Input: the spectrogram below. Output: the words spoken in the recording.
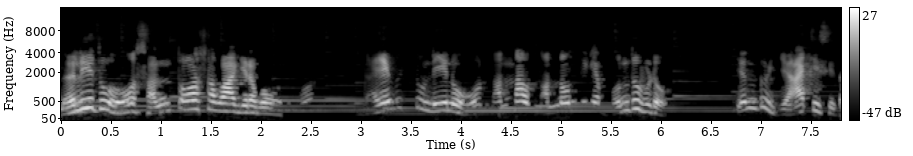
ನಲಿದು ಸಂತೋಷವಾಗಿರಬಹುದು. ದಯವಿಟ್ಟು ನೀನು ನನ್ನ, ನನ್ನೊಂದಿಗೆ ಬಂದು ಬಿಡು. ಎಂದು ಯಾಚಿಸಿದ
